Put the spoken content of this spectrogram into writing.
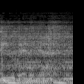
Ayúdenme.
